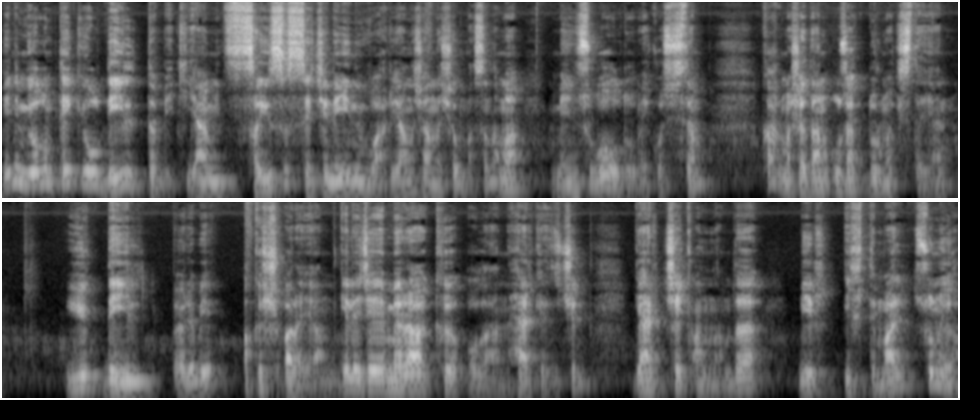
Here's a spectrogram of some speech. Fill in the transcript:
Benim yolum tek yol değil tabii ki. Yani sayısız seçeneğin var yanlış anlaşılmasın ama mensubu olduğum ekosistem karmaşadan uzak durmak isteyen, yük değil böyle bir akış arayan, geleceğe merakı olan herkes için gerçek anlamda bir ihtimal sunuyor.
